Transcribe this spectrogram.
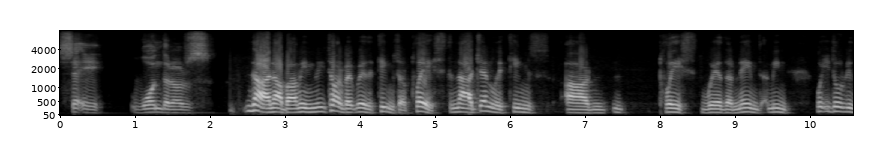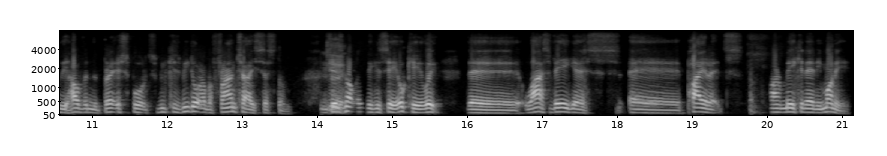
City, Wanderers. No, no, but I mean, we talk about where the teams are placed. Now, generally, teams are placed where they're named. I mean, what you don't really have in the British sports because we don't have a franchise system. So Yeah. it's not like they can say, okay, look, the Las Vegas uh, Pirates aren't making any money.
